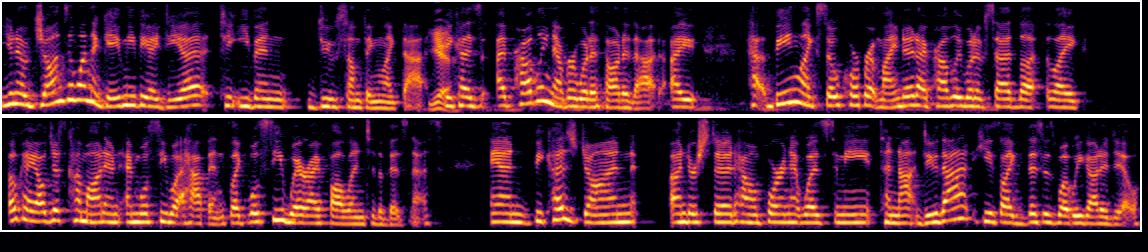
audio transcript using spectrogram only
you know, John's the one that gave me the idea to even do something like that. Yeah. Because I probably never would have thought of that. I, ha- being like so corporate minded, I probably would have said like, okay, I'll just come on and, and we'll see what happens. Like, we'll see where I fall into the business. And because John understood how important it was to me to not do that, he's like, this is what we got to do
